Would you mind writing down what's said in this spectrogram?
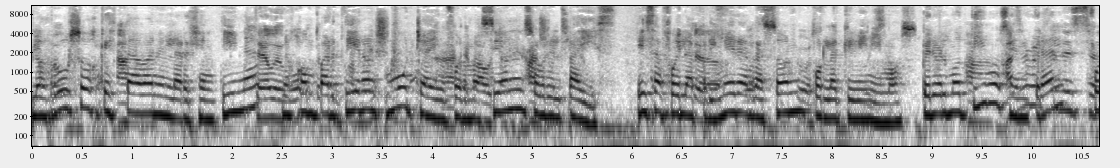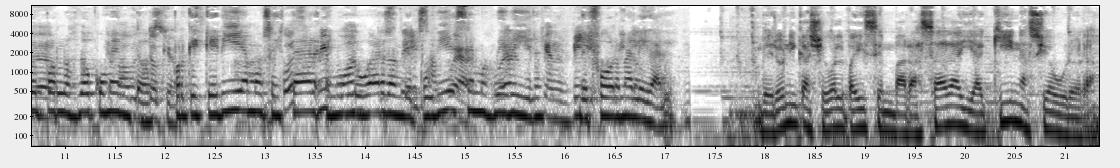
Los rusos que estaban en la Argentina nos compartieron mucha información sobre el país. Esa fue la primera razón por la que vinimos. Pero el motivo central fue por los documentos, porque queríamos estar en un lugar donde pudiésemos vivir de forma legal. Verónica llegó al país embarazada y aquí nació Aurora,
